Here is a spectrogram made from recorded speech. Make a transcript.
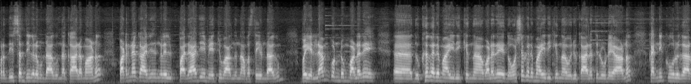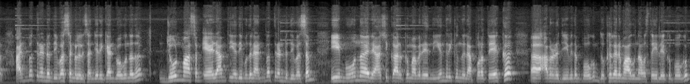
പ്രതിസന്ധികളും ഉണ്ടാകുന്ന കാലമാണ്. പഠന കാര്യങ്ങളിൽ പരാജയം ഏറ്റുവാങ്ങുന്ന അവസ്ഥയുണ്ടാകും. അപ്പോൾ എല്ലാം കൊണ്ടും വളരെ ദുഃഖകരമായിരിക്കുന്ന വളരെ ദോഷകരമായിരിക്കുന്ന ഒരു കാലത്തിലൂടെയാണ് കന്നിക്കൂറുകാർ അൻപത്തിരണ്ട് ദിവസങ്ങളിൽ സഞ്ചരിക്കാൻ പോകുന്നത്. ജൂൺ മാസം ഏഴാം തീയതി മുതൽ അൻപത്തിരണ്ട് ദിവസം ഈ മൂന്ന് രാശിക്കാർക്കും അവരെ നിയന്ത്രിക്കുന്നതിനപ്പുറത്തേക്ക് അവരുടെ ജീവിതം പോകും ദുഃഖകരമാകുന്ന അവസ്ഥയിലേക്ക് പോകും.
